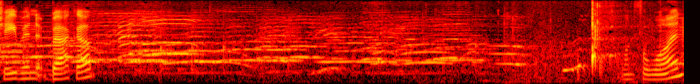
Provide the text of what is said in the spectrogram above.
Shaban back up. One for one.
